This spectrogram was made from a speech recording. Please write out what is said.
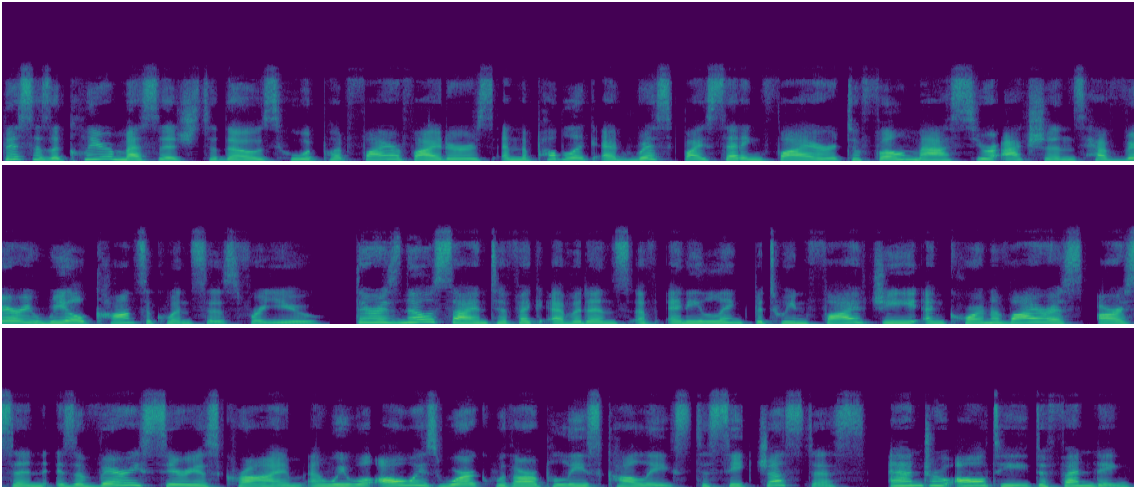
This is a clear message to those who would put firefighters and the public at risk by setting fire to phone masts. Your actions have very real consequences for you. There is no scientific evidence of any link between 5G and coronavirus. Arson is a very serious crime, and we will always work with our police colleagues to seek justice. Andrew Alty, defending,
